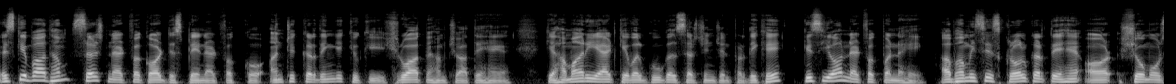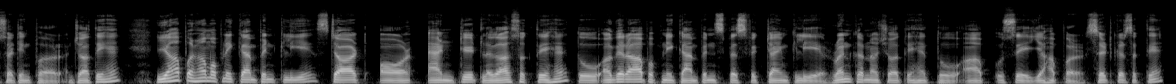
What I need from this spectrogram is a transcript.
इसके बाद हम सर्च नेटवर्क और डिस्प्ले नेटवर्क को अनटिक कर देंगे, क्योंकि शुरुआत में हम चाहते हैं कि हमारी ऐड केवल गूगल सर्च इंजन पर दिखे। किसी और नेटवर्क पर नहीं। अब हम इसे स्क्रॉल करते हैं और शो मोर सेटिंग पर जाते हैं। यहाँ पर हम अपने कैंपेन के लिए स्टार्ट और एंड डेट लगा सकते हैं। तो अगर आप अपने कैंपेन स्पेसिफिक टाइम के लिए रन करना चाहते हैं तो आप उसे यहाँ पर सेट कर सकते हैं।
